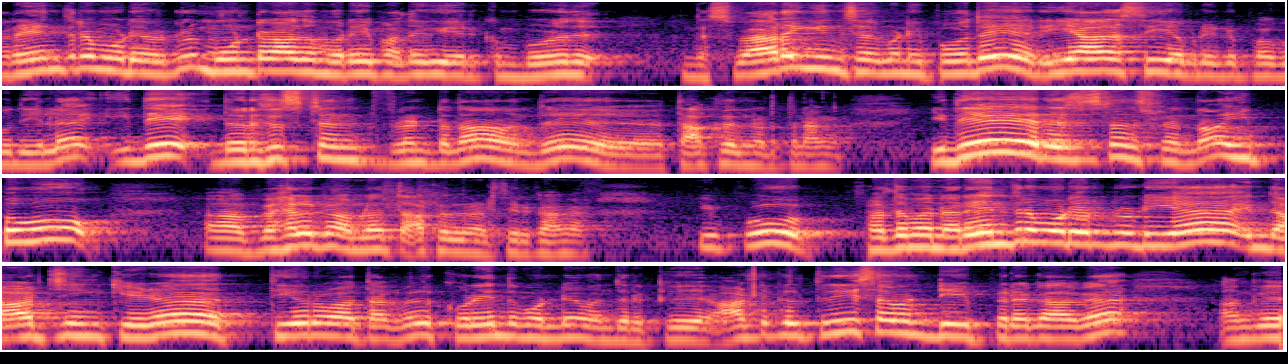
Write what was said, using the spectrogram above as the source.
நரேந்திர மோடி அவர்கள் மூன்றாவது முறை பதவி ஏற்கும் பொழுது இந்த ஸ்வேரிங் இன் செரமனி போதே ரியாசி அப்படின்ற பகுதியில் இதே த ரெசிஸ்டன்ஸ் ஃப்ரண்ட் தான் வந்து தாக்குதல் நடத்தினாங்க. இதே ரெசிஸ்டன்ஸ் தான் இப்போவும் பெஹல்காமில் தாக்குதல் நடத்தியிருக்காங்க. இப்போது பிரதமர் நரேந்திர மோடி அவர்களுடைய இந்த ஆட்சியின் கீழே தீவிரவாத தாக்குதல் குறைந்து கொண்டே வந்திருக்கு. ஆர்டிகல் த்ரீ செவன்டி பிறகாக அங்கே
